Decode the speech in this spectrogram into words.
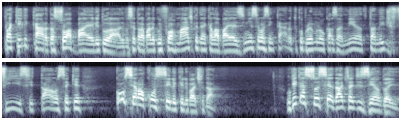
para aquele cara da sua baia ali do lado. Você trabalha com informática, tem aquela baiazinha, você fala assim, cara, tô com problema no casamento, tá meio difícil e tal, não sei o quê. Qual será o conselho que ele vai te dar? O que, que a sociedade está dizendo aí?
